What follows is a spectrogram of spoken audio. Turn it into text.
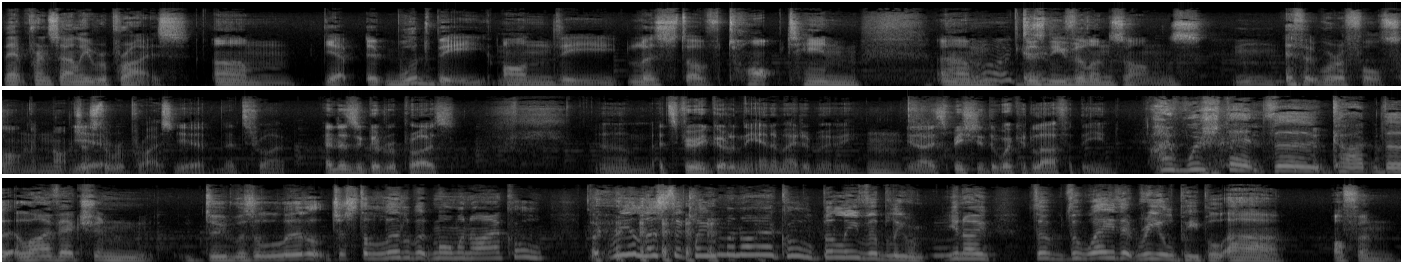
that Prince Ali reprise. Um, yeah, it would be on the list of top ten um, Oh, okay. Disney villain songs if it were a full song and not just Yeah. a reprise. Yeah, that's right. It is a good reprise. Um, it's very good in the animated movie, you know, especially the wicked laugh at the end. I wish that the the live action dude was a little, just a little bit more maniacal, but realistically maniacal, believably. You know, the the way that real people are often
